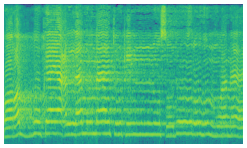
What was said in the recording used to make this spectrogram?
وربك يعلم ما تكن صدورهم وما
